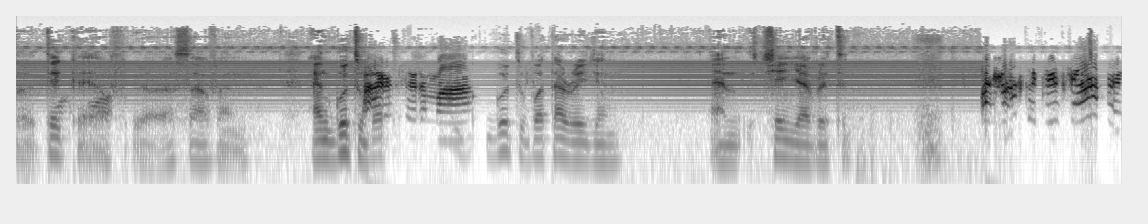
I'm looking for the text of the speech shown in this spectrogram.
so take care of yourself and, and go to, Bye, but, Sidama. go to Volta Region and change everything. But how could this happen,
